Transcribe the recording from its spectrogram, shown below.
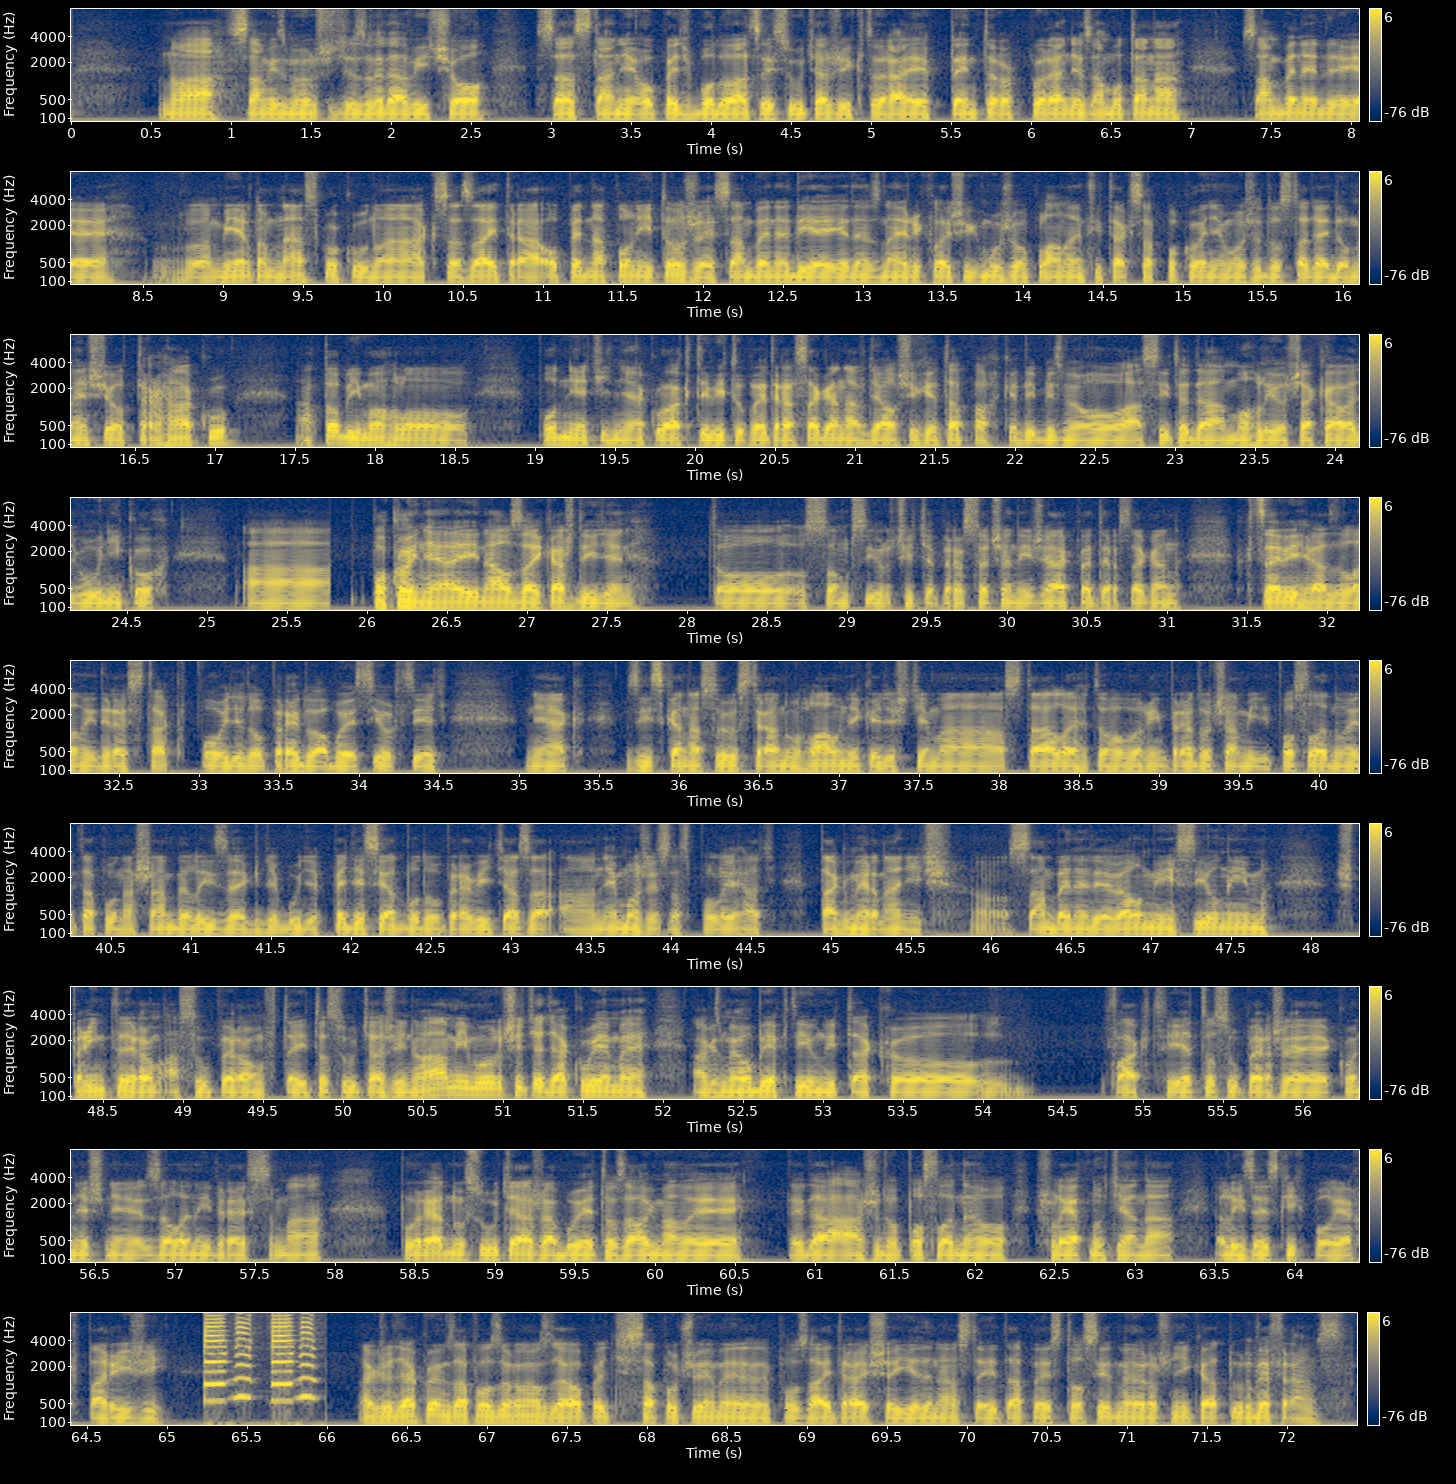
No a sami sme určite zvedaví, čo sa stane opäť v bodovacej súťaži, ktorá je tento rok poradne zamotaná. Sam Bened je v miernom náskoku, no a ak sa zajtra opäť naplní to, že Sam Bened je jeden z najrychlejších mužov planéty, tak sa pokojne môže dostať aj do menšieho trháku a to by mohlo podnietiť nejakú aktivitu Petra Sagana v ďalších etapách, kedy by sme ho asi teda mohli očakávať v únikoch a pokojne aj naozaj každý deň to som si určite presvedčený, že ak Peter Sagan chce vyhrať zelený dres, tak pôjde dopredu a bude si ho chcieť nejak získať na svoju stranu, hlavne keď ešte má stále, to hovorím pred očami, poslednú etapu na Šambelize, kde bude 50 bodov pre víťaza a nemôže sa spoliehať takmer na nič. Sam Bennett je veľmi silným šprinterom a súperom v tejto súťaži. No a my mu určite ďakujeme, ak sme objektívni, tak fakt je to super, že konečne zelený dres má poriadnu súťaž a bude to zaujímavé teda až do posledného šliapnutia na Elizejských poliach v Paríži. Takže ďakujem za pozornosť a opäť sa počujeme po zajtrajšej 11. etape 107. ročníka Tour de France.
